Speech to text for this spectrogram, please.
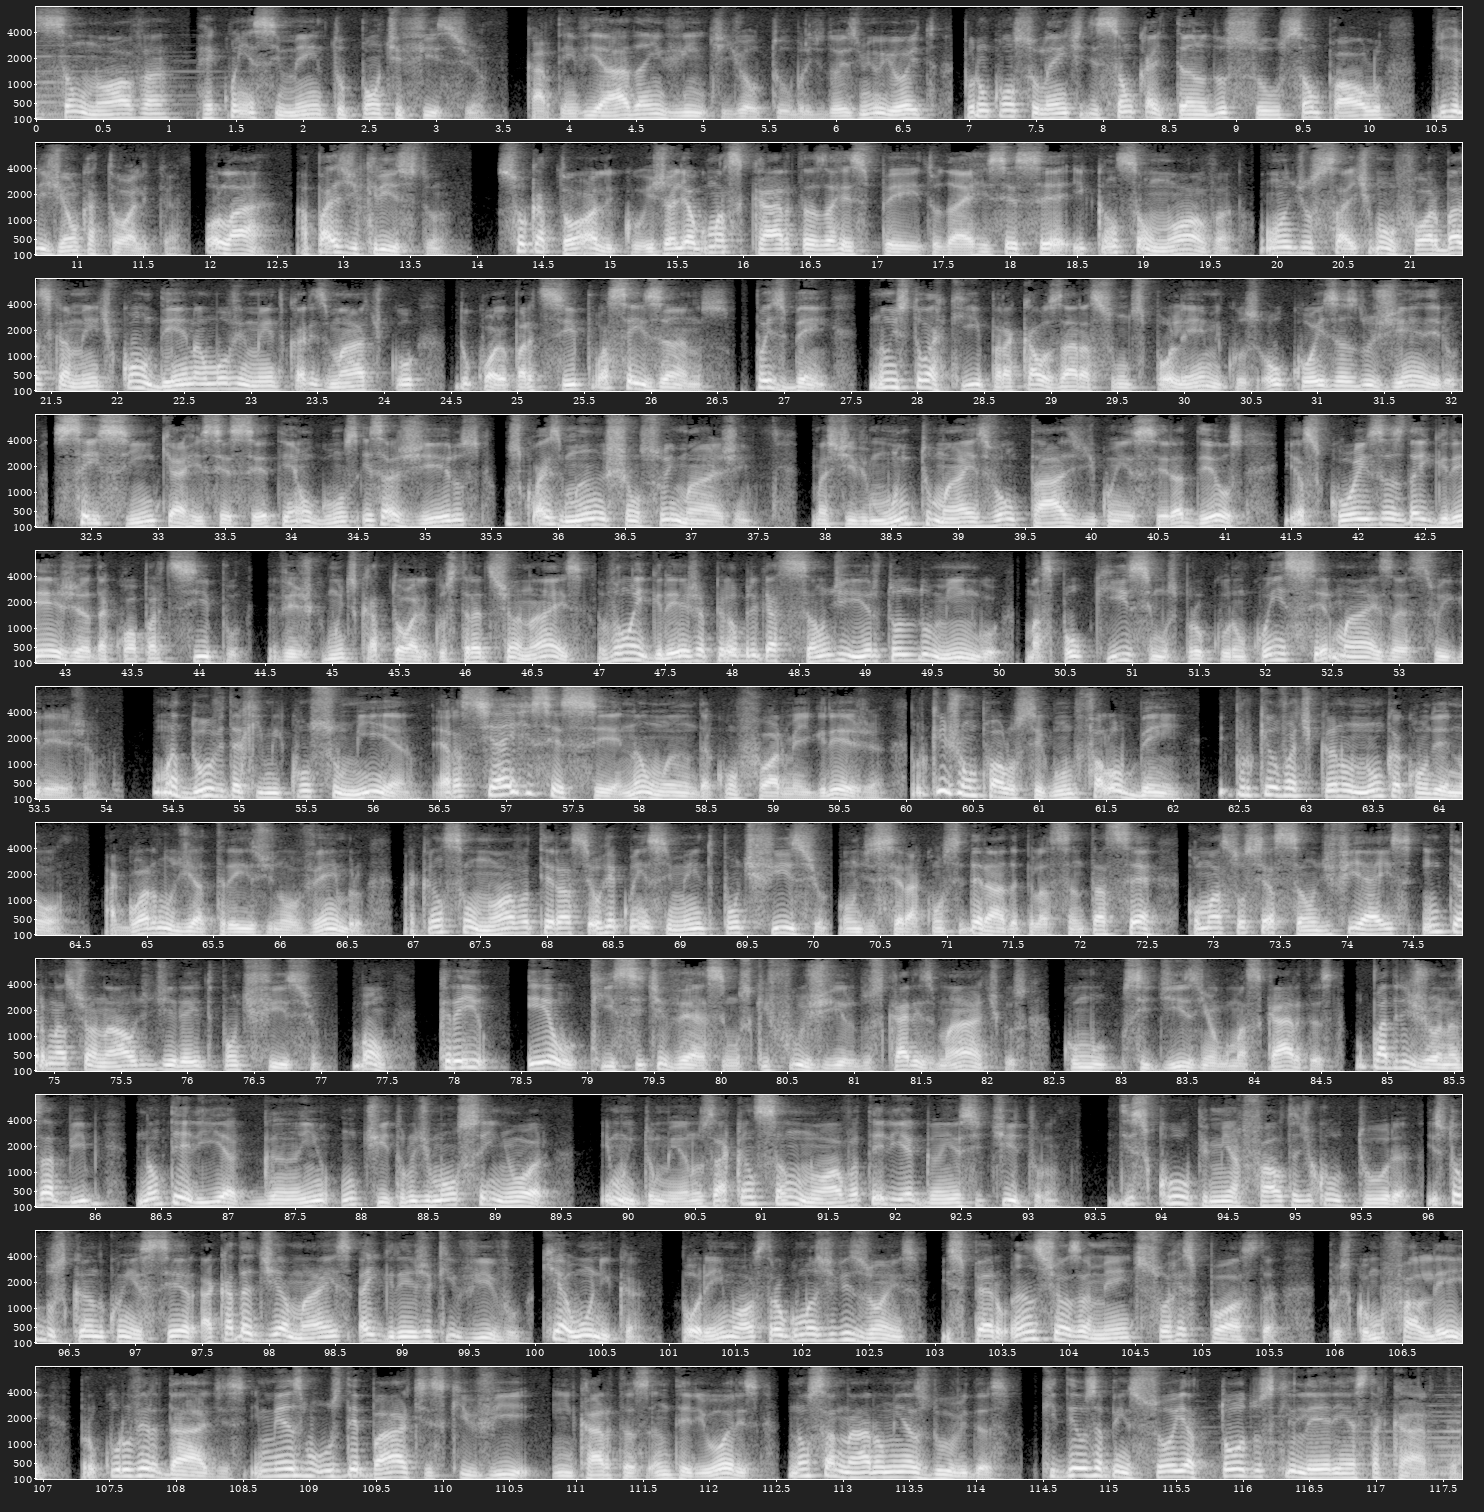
Canção Nova Reconhecimento Pontifício. Carta enviada em 20 de outubro de 2008 por um consulente de São Caetano do Sul, São Paulo, de religião católica. Olá, a paz de Cristo. Sou católico e já li algumas cartas a respeito da RCC e Canção Nova, onde o site Monfort basicamente condena o movimento carismático do qual eu participo há seis anos. Pois bem, não estou aqui para causar assuntos polêmicos ou coisas do gênero. Sei sim que a RCC tem alguns exageros, os quais mancham sua imagem, mas tive muito mais vontade de conhecer a Deus e as coisas da igreja da qual participo. Vejo que muitos católicos tradicionais vão à igreja pela obrigação de ir todo domingo, mas pouquíssimos procuram conhecer mais a sua igreja. Uma dúvida que me consumia era se a RCC não anda conforme a Igreja, por que João Paulo II falou bem e por que o Vaticano nunca condenou? Agora, no dia 3 de novembro, a Canção Nova terá seu reconhecimento pontifício, onde será considerada pela Santa Sé como a Associação de Fiéis Internacional de Direito Pontifício. Bom, creio eu que se tivéssemos que fugir dos carismáticos, como se diz em algumas cartas, o padre Jonas Abib não teria ganho um título de Monsenhor, e muito menos a Canção Nova teria ganho esse título. Desculpe minha falta de cultura. Estou buscando conhecer a cada dia mais a igreja que vivo, que é única, porém mostra algumas divisões. Espero ansiosamente sua resposta, pois, como falei, Procuro verdades, e mesmo os debates que vi em cartas anteriores não sanaram minhas dúvidas. Que Deus abençoe a todos que lerem esta carta.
